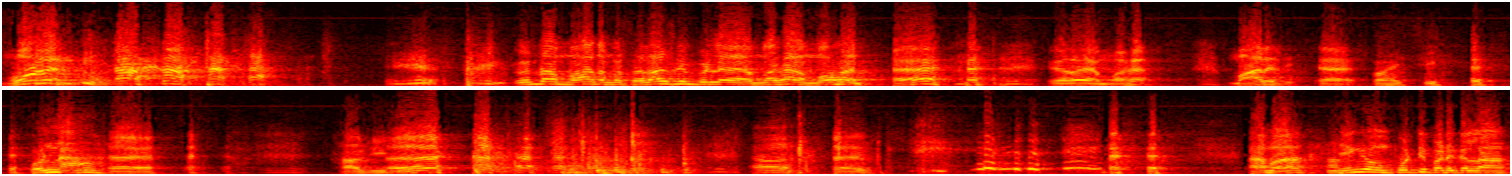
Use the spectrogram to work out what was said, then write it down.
மோகன். நம்ம சதாசிவம் பிள்ளை மகன். மோகன் என் மகன். மாலதி. பொண்ணா. ஆமா எங்க உன் பொட்டி படுக்கலாம்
